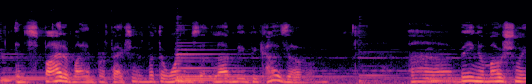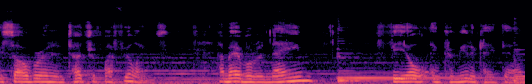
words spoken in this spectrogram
in spite of my imperfections, but the ones that love me because of them. uh, being emotionally sober and in touch with my feelings. I'm able to name, feel, and communicate them.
